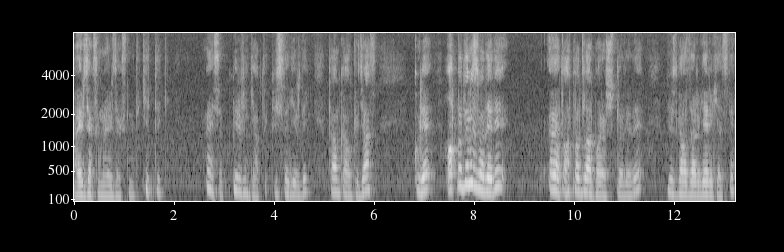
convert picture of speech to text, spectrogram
Ayıracaksın, ayıracaksın dedi. Gittik. Neyse briefing yaptık, piste girdik. Tam kalkacağız. Kule, atladınız mı dedi. Evet atladılar paraşütle dedi. Biz gazları geri kestik.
